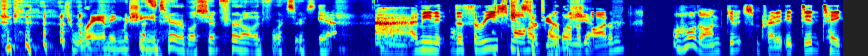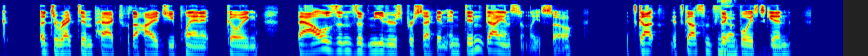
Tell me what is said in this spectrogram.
It's ramming machine. That's a terrible ship for all enforcers. Yeah. I mean, the three It's small just hard points on the ship. bottom. Well, hold on. Give it some credit. It did take a direct impact with a high G planet going thousands of meters per second and didn't die instantly. So it's got it's got some thick Yeah. boy skin.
